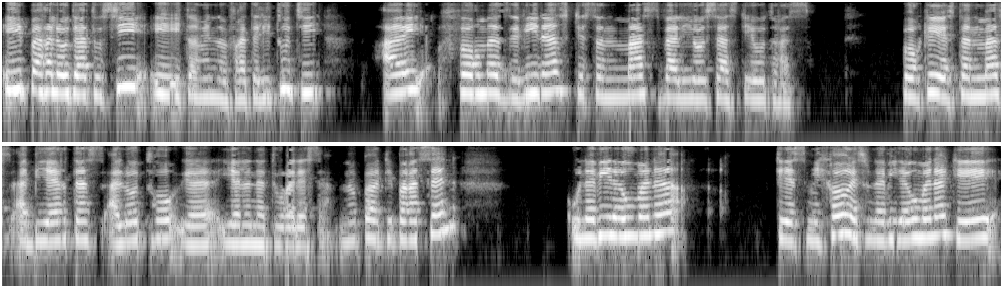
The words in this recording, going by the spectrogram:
Y para Laudato Si y, y también Fratelli Tutti, hay formas de vidas que son más valiosas que otras, porque están más abiertas al otro y a, y a la naturaleza. ¿no? Porque para Zen, una vida humana que es mejor, es una vida humana que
